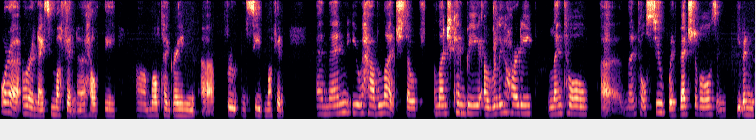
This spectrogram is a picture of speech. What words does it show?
Or a or a nice muffin, a healthy uh, multigrain uh, fruit and seed muffin. And then you have lunch. So lunch can be a really hearty lentil uh, lentil soup with vegetables and even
